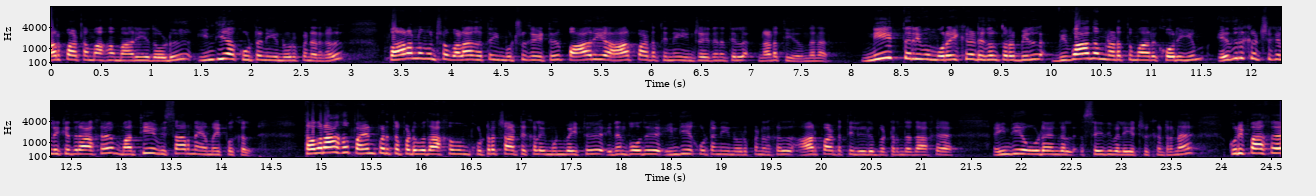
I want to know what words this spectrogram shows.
ஆர்ப்பாட்டமாக மாறியதோடு இந்தியா கூட்டணியின் உறுப்பினர்கள் பாராளுமன்ற வளாகத்தை முற்றுகையிட்டு பாரிய ஆர்ப்பாட்டத்தினை இன்றைய தினத்தில் நடத்தியிருந்தனர். நீட் தெரிவு முறைகேடுகள் தொடர்பில் விவாதம் நடத்துமாறு கோரியும் எதிர்க்கட்சிகளுக்கு எதிராக மத்திய விசாரணை அமைப்புகள் தவறாக பயன்படுத்தப்படுவதாகவும் குற்றச்சாட்டுகளை முன்வைத்து இதன்போது இந்திய கூட்டணியின் உறுப்பினர்கள் ஆர்ப்பாட்டத்தில் ஈடுபட்டிருந்ததாக இந்திய ஊடகங்கள் செய்தி வெளியிட்டிருக்கின்றன. குறிப்பாக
